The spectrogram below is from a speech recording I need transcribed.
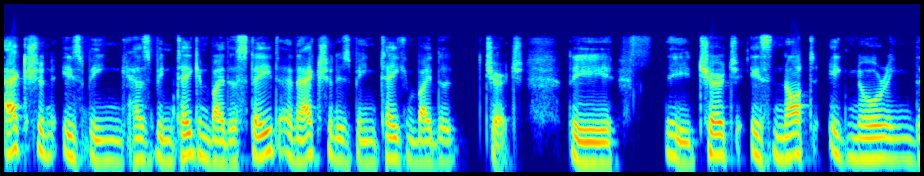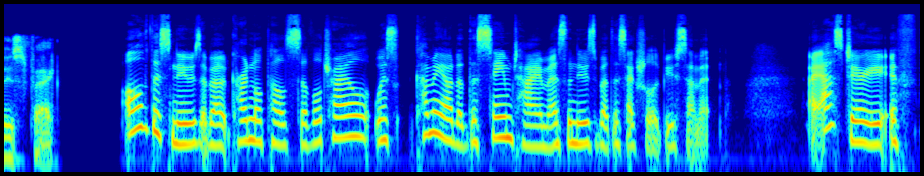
action is being has been taken by the state and action is being taken by the church. The the church is not ignoring this fact. All of this news about Cardinal Pell's civil trial was coming out at the same time as the news about the sexual abuse summit. I asked Jerry if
